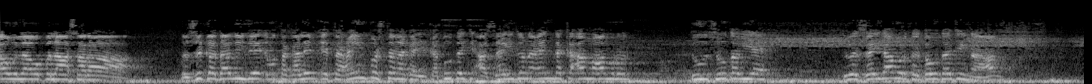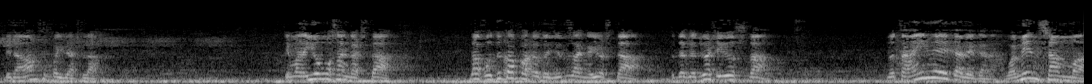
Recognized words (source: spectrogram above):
اولا و پلا سرا ذکر دادی دے متکلم اے تعین پشتنا کئی کتو تے ازیدن عندك ام عمرو تو سو تا بھی ہے تو زید امر تو تو تا جی نام نام تو پیدا شلا کہ من یو مسان گشتا دا خود تا پتہ تو جتا سانگا یوشتا تو دا گدوش یوشتا نو تعین میں کبے کنا ومن سما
